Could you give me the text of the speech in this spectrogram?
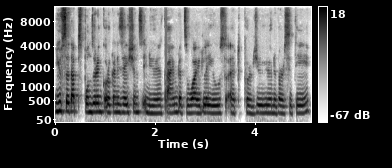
you set up sponsoring organizations in Unitime that's widely used at Purdue University.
